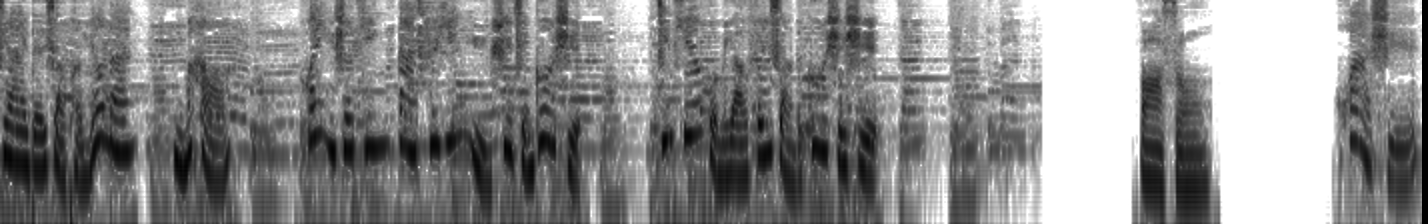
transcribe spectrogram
亲爱的小朋友们，你们好，欢迎收听大思英语睡前故事。今天我们要分享的故事是 Fossil. 化石。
